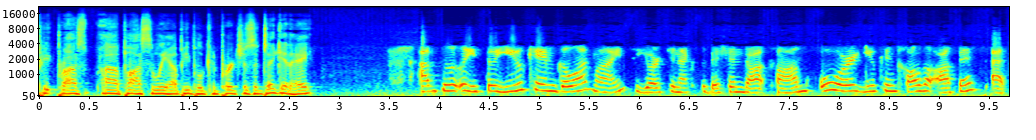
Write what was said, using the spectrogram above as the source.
p- pros- uh, possibly how people could purchase a ticket, hey? Absolutely. So you can go online to yorktonexhibition.com or you can call the office at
